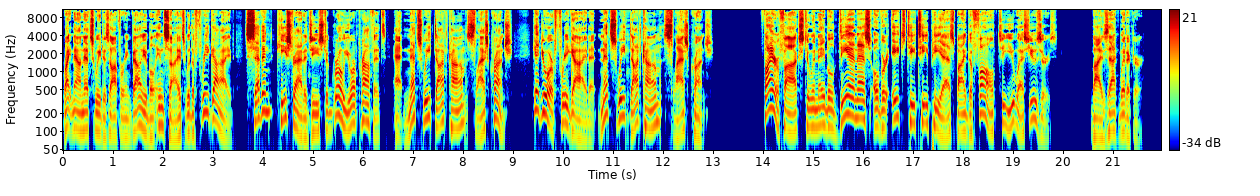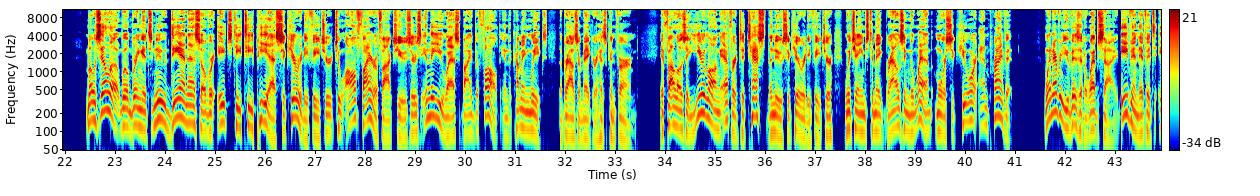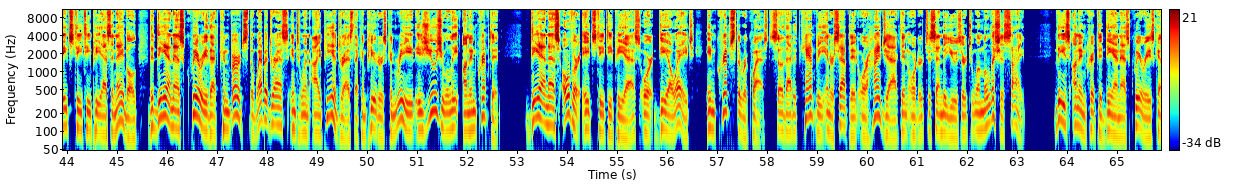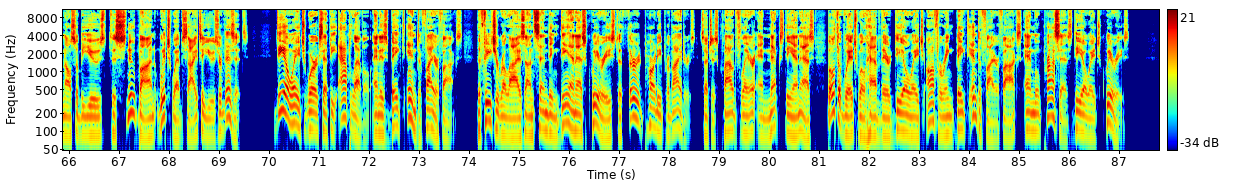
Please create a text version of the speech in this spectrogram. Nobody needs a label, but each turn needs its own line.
Right now, NetSuite is offering valuable insights with a free guide, seven key strategies to grow your profits at netsuite.com slash crunch. Get your free guide at netsuite.com slash crunch. Firefox to enable DNS over HTTPS by default to U.S. users. By Zack Whittaker. Mozilla will bring its new DNS over HTTPS security feature to all Firefox users in the U.S. by default in the coming weeks, the browser maker has confirmed. It follows a year long effort to test the new security feature, which aims to make browsing the web more secure and private. Whenever you visit a website, even if it's HTTPS enabled, the DNS query that converts the web address into an IP address that computers can read is usually unencrypted. DNS over HTTPS or DOH encrypts the request so that it can't be intercepted or hijacked in order to send a user to a malicious site. These unencrypted DNS queries can also be used to snoop on which websites a user visits. DOH works at the app level and is baked into Firefox. The feature relies on sending DNS queries to third party providers such as Cloudflare and NextDNS, both of which will have their DOH offering baked into Firefox and will process DOH queries.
